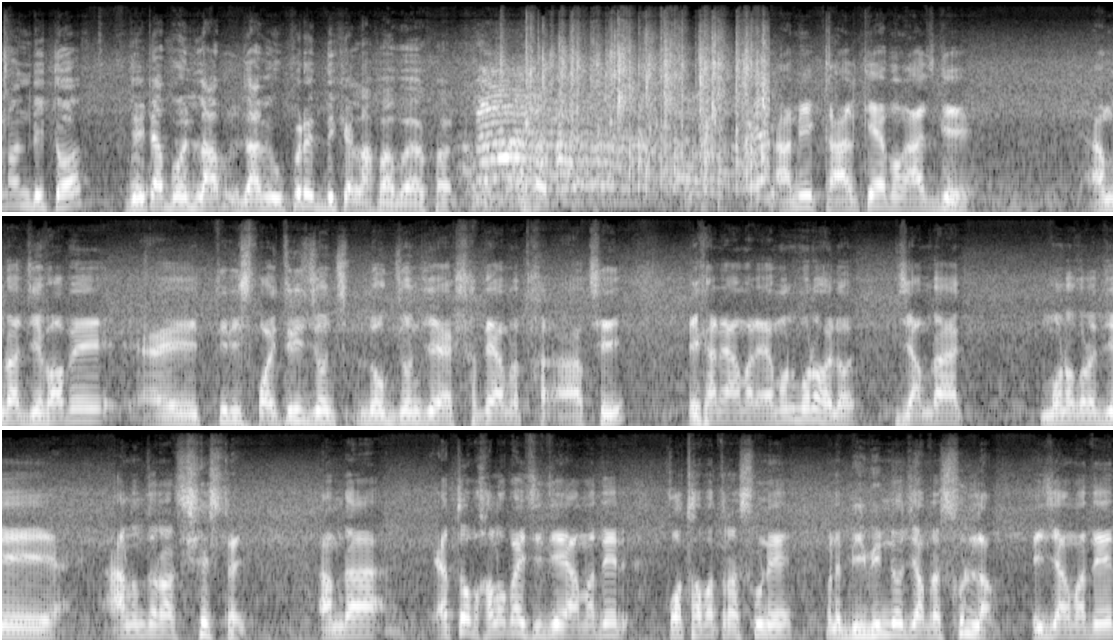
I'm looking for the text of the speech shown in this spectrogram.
আনন্দিত, যেটা বললাম যে আমি উপরের দিকে লাফাবো এখন। আমি কালকে এবং আজকে আমরা যেভাবে এই তিরিশ পঁয়ত্রিশ জন লোকজন যে একসাথে আমরা আছি, এখানে আমার এমন মনে হলো যে আমরা মনে করো যে আনন্দর আর শেষ নাই। আমরা এত ভালো পাইছি যে আমাদের কথাবার্তা শুনে মানে বিভিন্ন যে আমরা শুনলাম, এই যে আমাদের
